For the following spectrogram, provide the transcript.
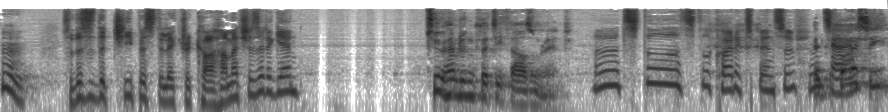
So this is the cheapest electric car. How much is it again? 230,000 rand. Uh, it's still it's still quite expensive. It's Okay. pricey.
